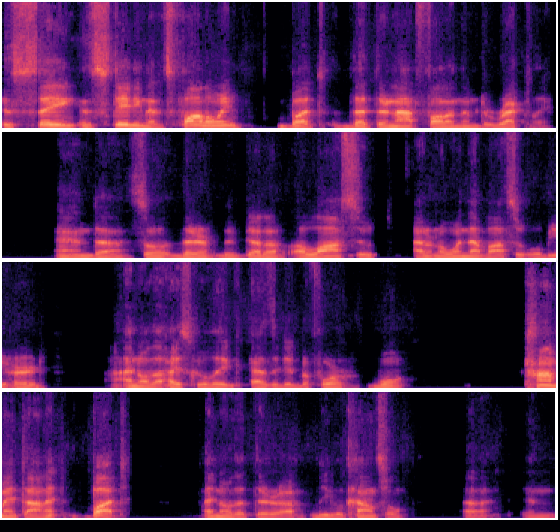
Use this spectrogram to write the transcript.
is saying is stating that it's following, but that they're not following them directly. And uh, so they're they've got a, a lawsuit. I don't know when that lawsuit will be heard. I know the high school league, as they did before, won't comment on it, but I know that their uh, legal counsel uh, in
